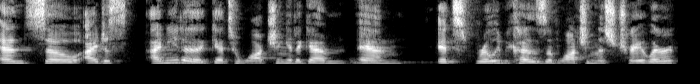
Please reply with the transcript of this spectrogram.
and so i just i need to get to watching it again and it's really because of watching this trailer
